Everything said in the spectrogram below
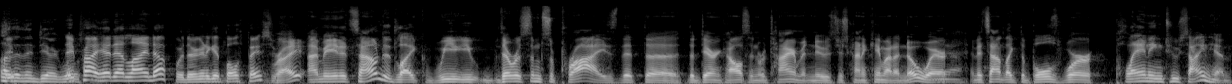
other than Derrick They probably had that lined up where they're going to get both Pacers. Right? I mean, it sounded like we there was some surprise that the the Darren Collison retirement news just kind of came out of nowhere, yeah. and it sounded like the Bulls were planning to sign him.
